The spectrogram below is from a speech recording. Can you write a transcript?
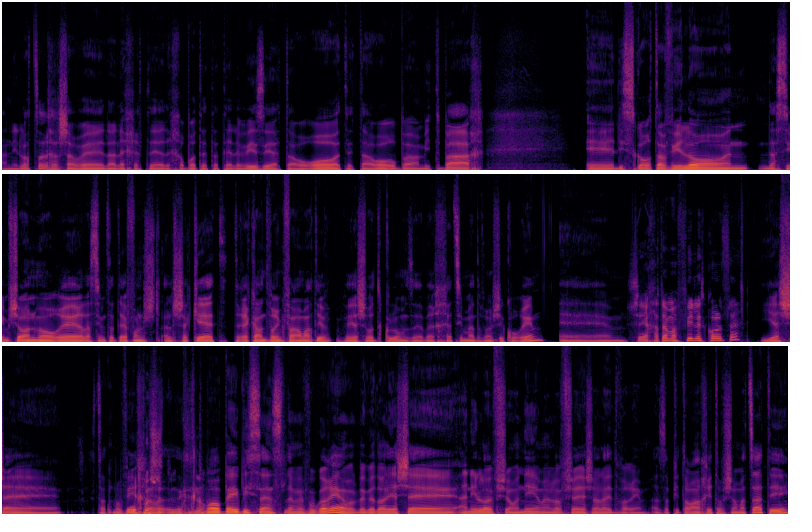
אני לא צריך עכשיו אה, ללכת אה, לכבות את הטלוויזיה, את האורות, את האור במטבח, אה, לסגור את הווילון, לשים שעון מעורר, לשים את הטלפון על שקט. תראה כמה דברים כבר אמרתי, ויש עוד כלום, זה בערך חצי מהדברים שקורים. שאיך אתה מפעיל את כל זה? יש, קצת מביך, פשוט- אבל זה נו. כמו Baby Sense למבוגרים, אבל בגדול יש, אני לא אוהב שעונים, אני לא אוהב שיש עליי דברים. אז הפתרון הכי טוב שמצאתי,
